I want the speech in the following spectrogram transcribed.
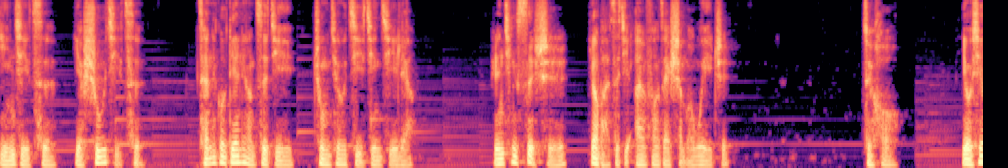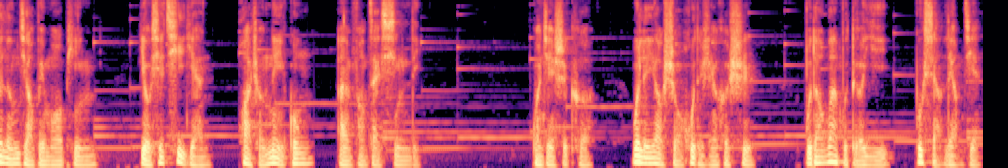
赢几次也输几次，才能够掂量自己终究几斤几两。人近四十，要把自己安放在什么位置？最后，有些棱角被磨平，有些气焰化成内功，安放在心里。关键时刻，为了要守护的人和事，不到万不得已不想亮剑。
